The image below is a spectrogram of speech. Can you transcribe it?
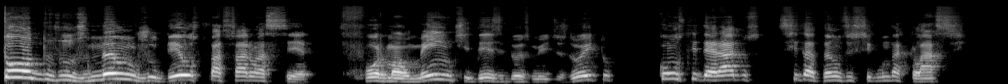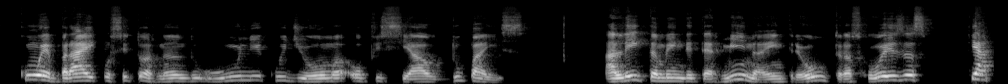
Todos os não-judeus passaram a ser, formalmente desde 2018, considerados cidadãos de segunda classe, com o hebraico se tornando o único idioma oficial do país. A lei também determina, entre outras coisas, que a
